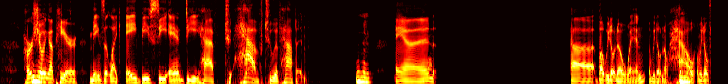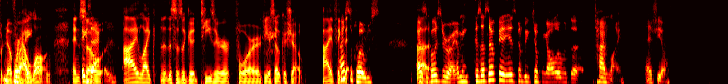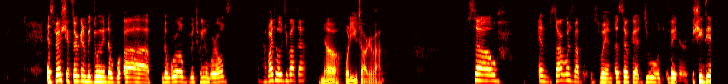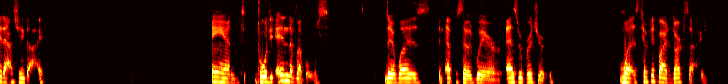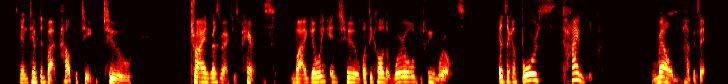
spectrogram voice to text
Her Mhm. showing up here means that like A, B, C, and D have to have to have happened Mhm. and uh, but we don't know when, and we don't know how, and we don't f- know for how long. And so exactly. I like that this is a good teaser for the Ahsoka show. I think I that suppose. I uh, suppose you're right. I mean, because Ahsoka is going to be jumping all over the timeline. I feel, especially if they're going to be doing the uh the world between worlds. Have I told you about that? no. What are you talking about? So, in Star Wars Rebels, when Ahsoka dueled Vader, she did actually die. And toward the end of Rebels, there was an episode where Ezra Bridger was tempted by the dark side and tempted by Palpatine to try and resurrect his parents by going into what they call the world between worlds it's like a force time loop realm type of thing.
